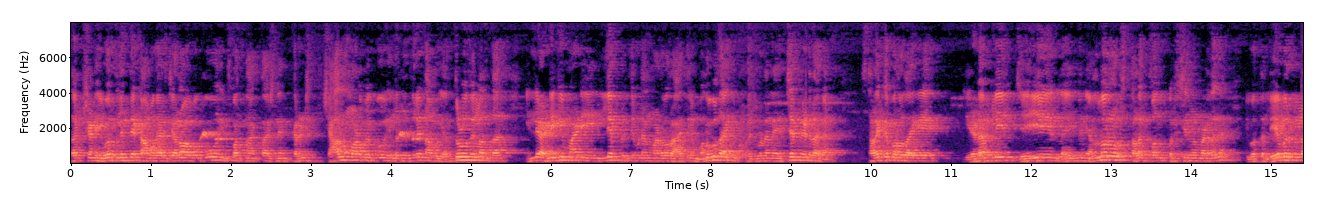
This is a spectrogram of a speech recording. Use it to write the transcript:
ತಕ್ಷಣ ಇವತ್ತಿನಿಂದ ಕಾಮಗಾರಿ ಚಾಲೂ ಆಗಬೇಕು, ಇಪ್ಪತ್ನಾಲ್ಕು ತಾಸಿನ ಕರೆಂಟ್ ಚಾಲೂ ಮಾಡಬೇಕು ಇಲ್ಲದಿದ್ದರೆ ನಾವು ಎದ್ದೊಳೋದಿಲ್ಲ ಅಂತ ಇಲ್ಲೇ ಅಡಿಗೆ ಮಾಡಿ, ಇಲ್ಲೇ ಪ್ರತಿಭಟನೆ ಮಾಡುವ ರಾತ್ರಿ ಮಲಗುವುದಾಗಿ ಪ್ರತಿಭಟನೆ ಎಚ್ಚರಿಕೆ ನೀಡಿದಾಗ ಸ್ಥಳಕ್ಕೆ ಬರೋದಾಗಿ ಎಡಬ್ಲಿ ಜೆ ಇ ಲೈನ್ ಎಲ್ಲರೂ ಸ್ಥಳಕ್ಕೆ ಬಂದು ಪರಿಶೀಲನೆ ಮಾಡಿದಾಗ ಇವತ್ತು ಲೇಬರ್ ಇಲ್ಲ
